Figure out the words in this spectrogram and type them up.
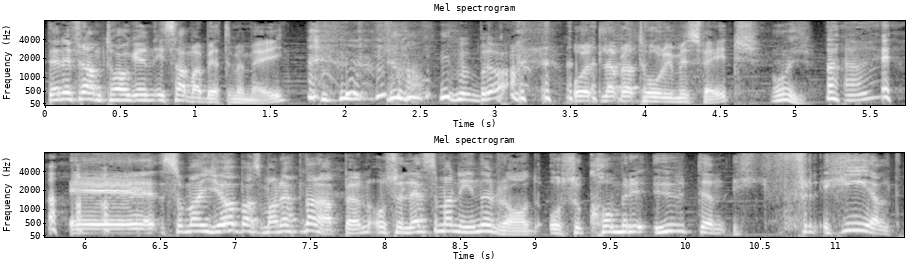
Den är framtagen i samarbete med mig Bra. och ett laboratorium i Schweiz. Oj. Eh, så man gör bara så man öppnar appen och så läser man in en rad och så kommer det ut en helt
